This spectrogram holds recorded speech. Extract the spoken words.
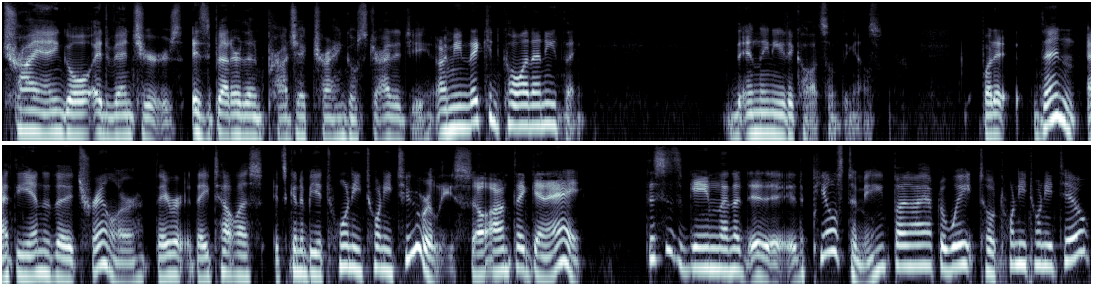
Triangle Adventures is better than Project Triangle Strategy. I mean, they can call it anything, and they need to call it something else. But it, then at the end of the trailer, they they tell us it's going to be a 2022 release. So I'm thinking, hey, this is a game that it, it appeals to me, but I have to wait till 2022.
